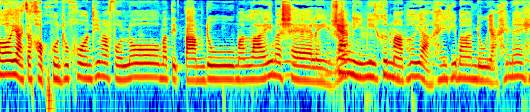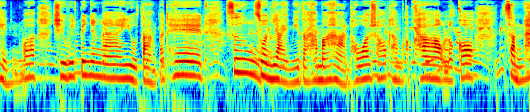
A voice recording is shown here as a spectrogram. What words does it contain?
ก็อยากจะขอบคุณทุกคนที่มา follow มาติดตามดูมาไลค์มาแชร์อะไรอย่างเงี้ยช่องนี้มีขึ้นมาเพื่ออยากให้ที่บ้านดู อยากให้แม่เห็นว่าชีวิตเป็นยังไงอยู่ต่างประเทศ ซึ่งส่วนใหญ่มีแต่ทำอาหาร เพราะว่าชอบทำกับข้าว แล้วก็สรรห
